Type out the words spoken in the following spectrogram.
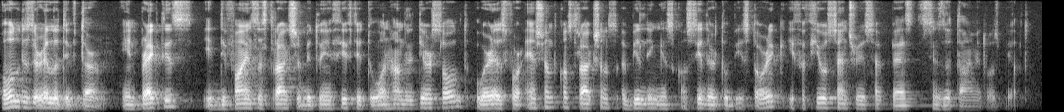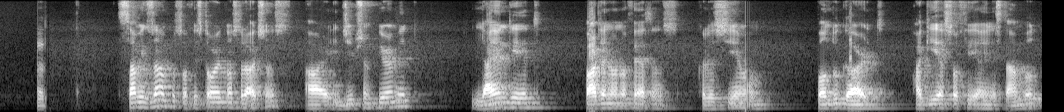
Old is a relative term. In practice, it defines a structure between 50 to 100 years old, whereas for ancient constructions, a building is considered to be historic if a few centuries have passed since the time it was built. Some examples of historic constructions are Egyptian Pyramid, Lion Gate, Parthenon of Athens, Colosseum, Pont du Gard, Hagia Sophia in Istanbul,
